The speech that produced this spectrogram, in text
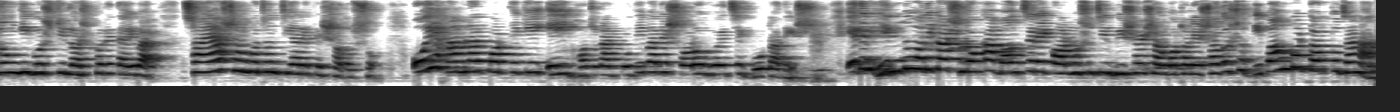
জঙ্গি গোষ্ঠী লস্করে তাইবার ছায়া সংগঠন টিআরএফ এর সদস্য। ওই হামলার পর থেকে এই ঘটনার প্রতিবাদে সরব হয়েছে গোটা দেশ। এদিন হিন্দু অধিকার সুরক্ষা মঞ্চের এই কর্মসূচির বিষয় সংগঠনের সদস্য দীপঙ্কর দত্ত জানান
